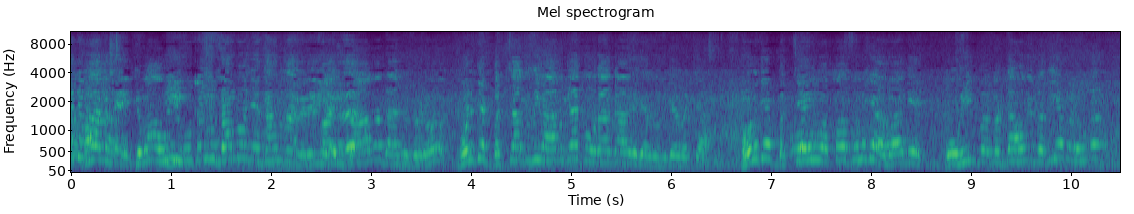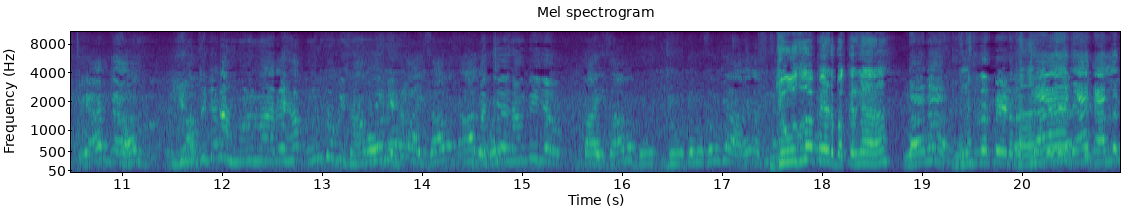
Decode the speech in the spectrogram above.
ਜਵਾਕ ਤੇ ਜਵਾਕ ਉਹੀ। ਯੂਥ ਨੂੰ ਸਾਂਭੋ ਜੇ ਸਾਂਭ ਸਕਦੇ ਭਾਈ ਯਾਰ। ਸਾਹਿਬ ਗੱਲ ਸੁਣੋ ਹੁਣ ਜੇ ਬੱਚਾ ਤੁਸੀਂ ਆਪ ਕਿਹਾ ਕੋਰਾ ਕਾਗਜ਼ ਆ ਤੁਸੀਂ ਬੱਚਾ ਹੁਣ ਜੇ ਬੱਚੇ ਨੂੰ ਆਪਾਂ ਸਮਝਾਵਾਂਗੇ ਉਹੀ ਵੱਡਾ ਹੋ ਕੇ ਵਧੀਆ ਬਣੂਗਾ ਯਾਰ ਗੱਲ ਯੂਥ ਜਿਹੜਾ ਹੁਣ ਮਾਰ ਰਿਹਾ ਉਹਨੂੰ ਤਾਂ ਕੋਈ ਸਾਂਭ ਨਹੀਂ ਉਹਨੂੰ ਰਿਹਾ। ਭਾਈ ਸਾਹਿਬ ਆ ਦੇਖੋ। ਬੱਚੇ ਸਾਂਭੀ ਜਾਓ। ਭਾਈ ਸਾਹਿਬ ਬੂ- ਜੂਤ ਨੂੰ ਸਮਝਾ ਰਹੇ ਅਸੀਂ ਜੂਤ ਦਾ ਭੇਡ ਬੱਕਰੀਆਂ ਨਾ। ਨਾ ਨਾ। ਉਸ ਦਾ ਦਾ ਮੈਂ ਇਹ ਗੱਲ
